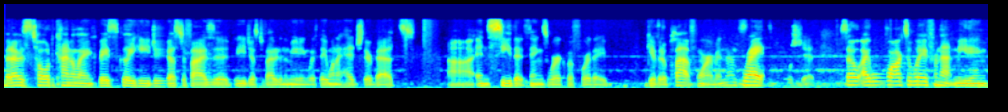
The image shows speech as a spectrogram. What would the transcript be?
But I was told kind of like basically he justifies it, he justified it in the meeting with they want to hedge their bets uh, and see that things work before they give it a platform. And that's, Right. that's bullshit. So I walked away from that meeting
